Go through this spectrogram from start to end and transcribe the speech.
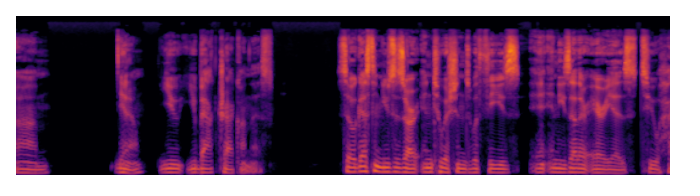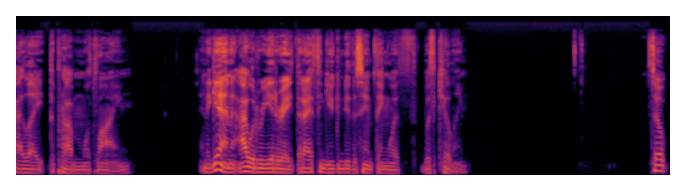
um, you know, you, you backtrack on this. So Augustine uses our intuitions with these in these other areas to highlight the problem with lying. And again, I would reiterate that I think you can do the same thing with with killing. So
